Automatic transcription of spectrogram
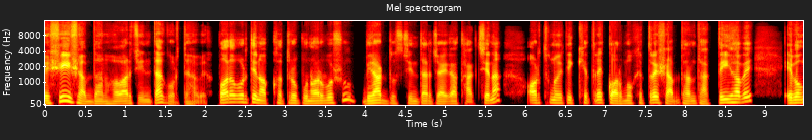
বেশিই সাবধান হওয়ার চিন্তা করতে হবে। পরবর্তী নক্ষত্র পুনর্বসু, বিরাট দুশ্চিন্তার জায়গা থাকছে না। অর্থনৈতিক ক্ষেত্রে কর্মক্ষেত্রে সাবধান থাকতেই হবে এবং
